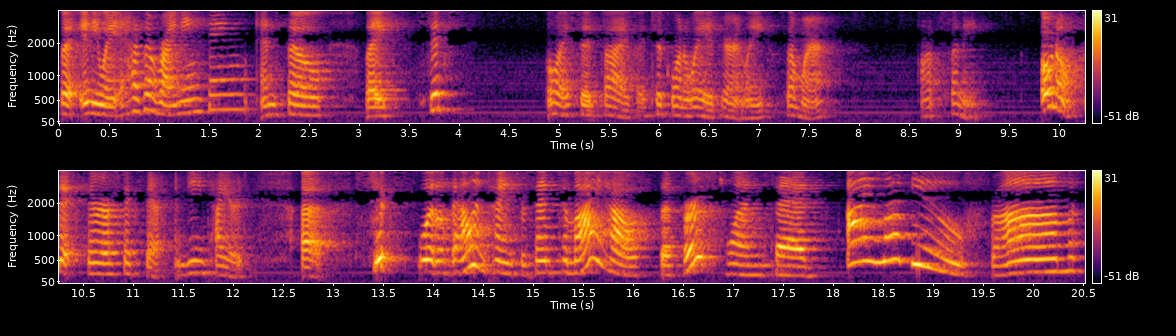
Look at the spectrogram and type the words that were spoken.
But anyway, it has a rhyming thing, and so, like, six, oh, I said five. I took one away, apparently, somewhere. That's funny. Oh, no, six. There are six there. I'm getting tired. Uh, six little valentines were sent to my house. The first one said, I love you from,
